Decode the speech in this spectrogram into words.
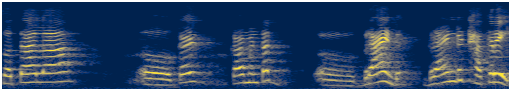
स्वतःला काय काय म्हणतात? Brand brand Thackeray.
